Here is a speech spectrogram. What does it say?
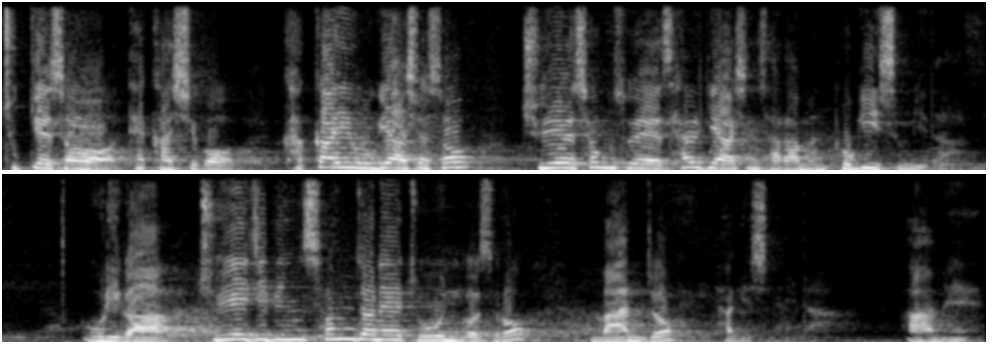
주께서 택하시고 가까이 오게 하셔서 주의 성소에 살게 하신 사람은 복이 있습니다. 우리가 주의 집인 성전의 좋은 것으로 만족하겠습니다. 아멘.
